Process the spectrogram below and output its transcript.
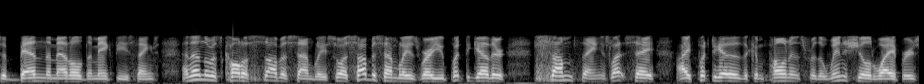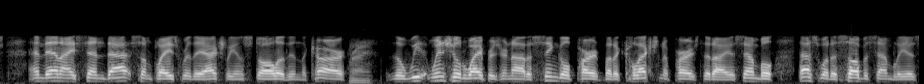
to bend the metal to make these things. And then there was called a sub-assembly. So a sub-assembly is where you put together some things. Let's say I put together the components for the windshield wiper wipers, and then I send that someplace where they actually install it in the car. Right. The w- windshield wipers are not a single part, but a collection of parts that I assemble. That's what a sub-assembly is.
